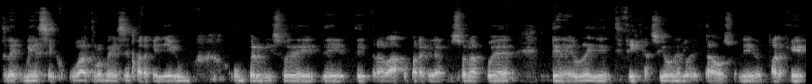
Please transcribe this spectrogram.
tres meses, cuatro meses para que llegue un, permiso de, de, trabajo, para que la persona pueda tener una identificación en los Estados Unidos, para que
